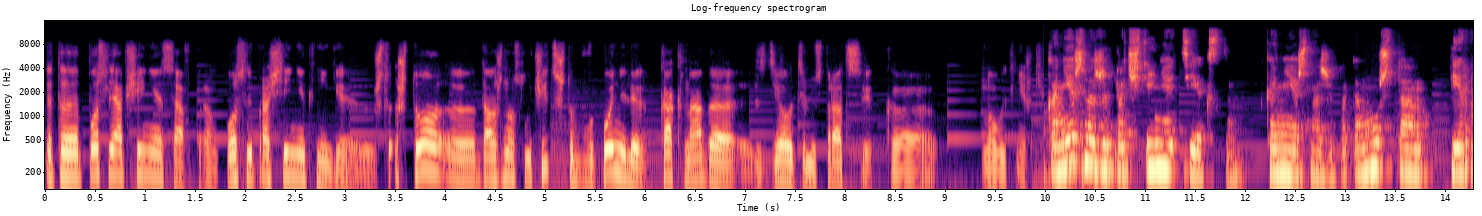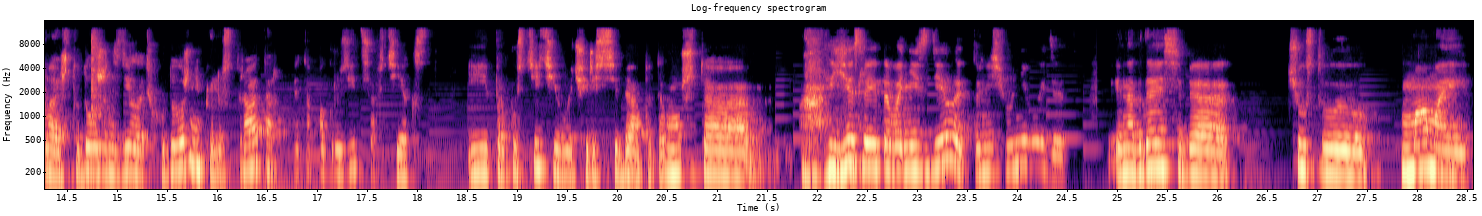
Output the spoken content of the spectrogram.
это после общения с автором, после прочтения книги. Что, что должно случиться, чтобы вы поняли, как надо сделать иллюстрации к новой книжке? Конечно же, прочтение текста. Конечно же, потому что первое, что должен сделать художник-иллюстратор, это погрузиться в текст и пропустить его через себя, потому что если этого не сделать, то ничего не выйдет. Иногда я себя чувствую мамой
